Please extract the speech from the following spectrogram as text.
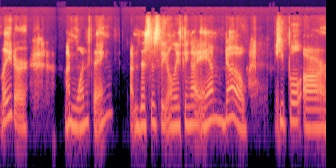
later, I'm one thing. Um, this is the only thing I am. No, people are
